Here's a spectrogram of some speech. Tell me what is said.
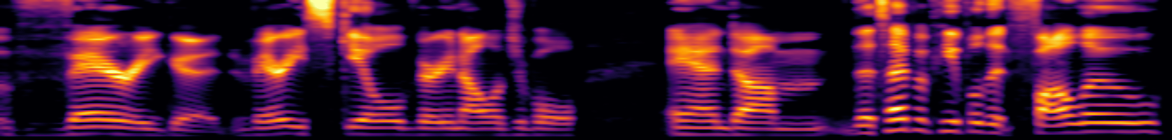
very good, very skilled, very knowledgeable, and um, the type of people that follow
